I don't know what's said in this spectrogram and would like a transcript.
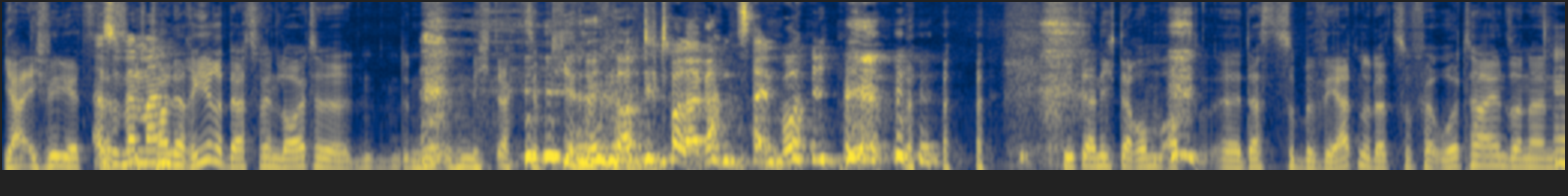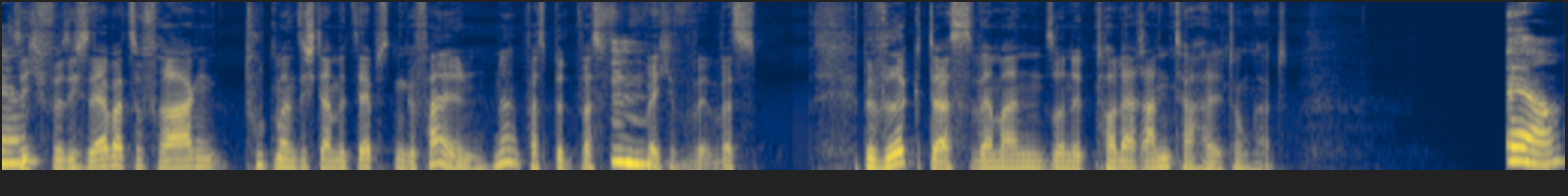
Ja, ich will jetzt, Also wenn ich toleriere das, wenn Leute nicht akzeptieren Wenn. Leute tolerant sein wollen. Es geht ja nicht darum, ob äh, das zu bewerten oder zu verurteilen, sondern Ja. sich für sich selber zu fragen, tut man sich damit selbst einen Gefallen? Ne? Was, was, Mhm. welche, was bewirkt das, wenn man so eine tolerante Haltung hat? Ja.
